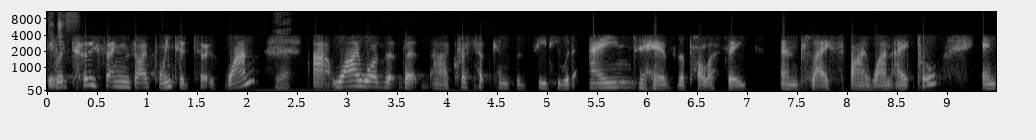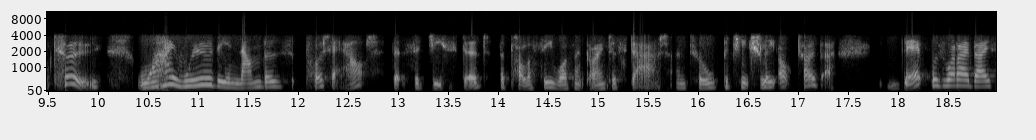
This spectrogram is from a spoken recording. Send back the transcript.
There were two things I pointed to. One, Yeah. uh, why was it that uh, Chris Hipkins had said he would aim to have the policy in place by 1 April? And two, why were there numbers put out that suggested the policy wasn't going to start until potentially October? That was what I based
